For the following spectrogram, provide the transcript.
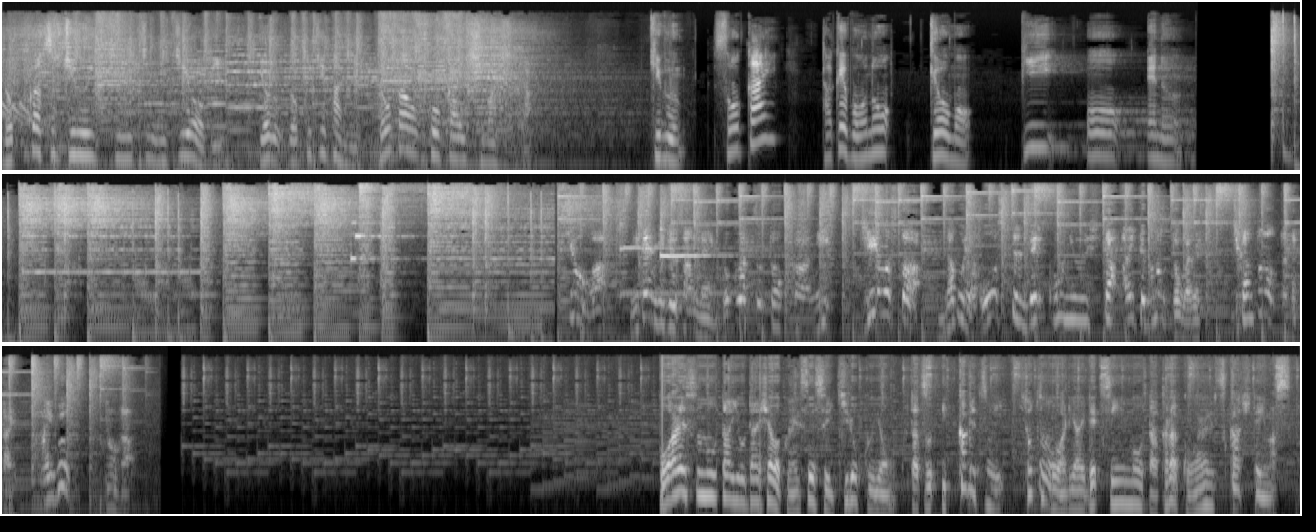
6月11日日曜日夜6時半に動画を公開しました。気分爽快？竹棒の今日も PON 今日は2023年6月10日に GM ストア名古屋大須店で購入したアイテムの動画です。時間との戦い5動画。オアレスモーター用台車枠 SS164、2つ1ヶ月に1つの割合でツインモーターから5アレス化しています。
